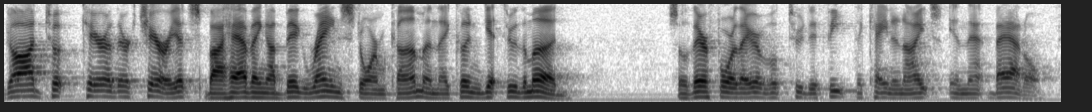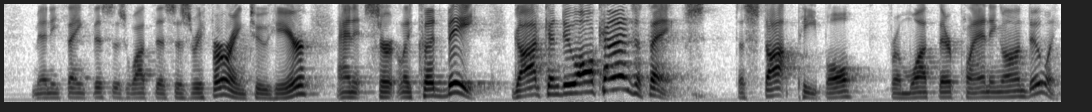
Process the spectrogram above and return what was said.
God took care of their chariots by having a big rainstorm come and they couldn't get through the mud. So, therefore, they were able to defeat the Canaanites in that battle. Many think this is what this is referring to here, and it certainly could be. God can do all kinds of things to stop people from what they're planning on doing.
